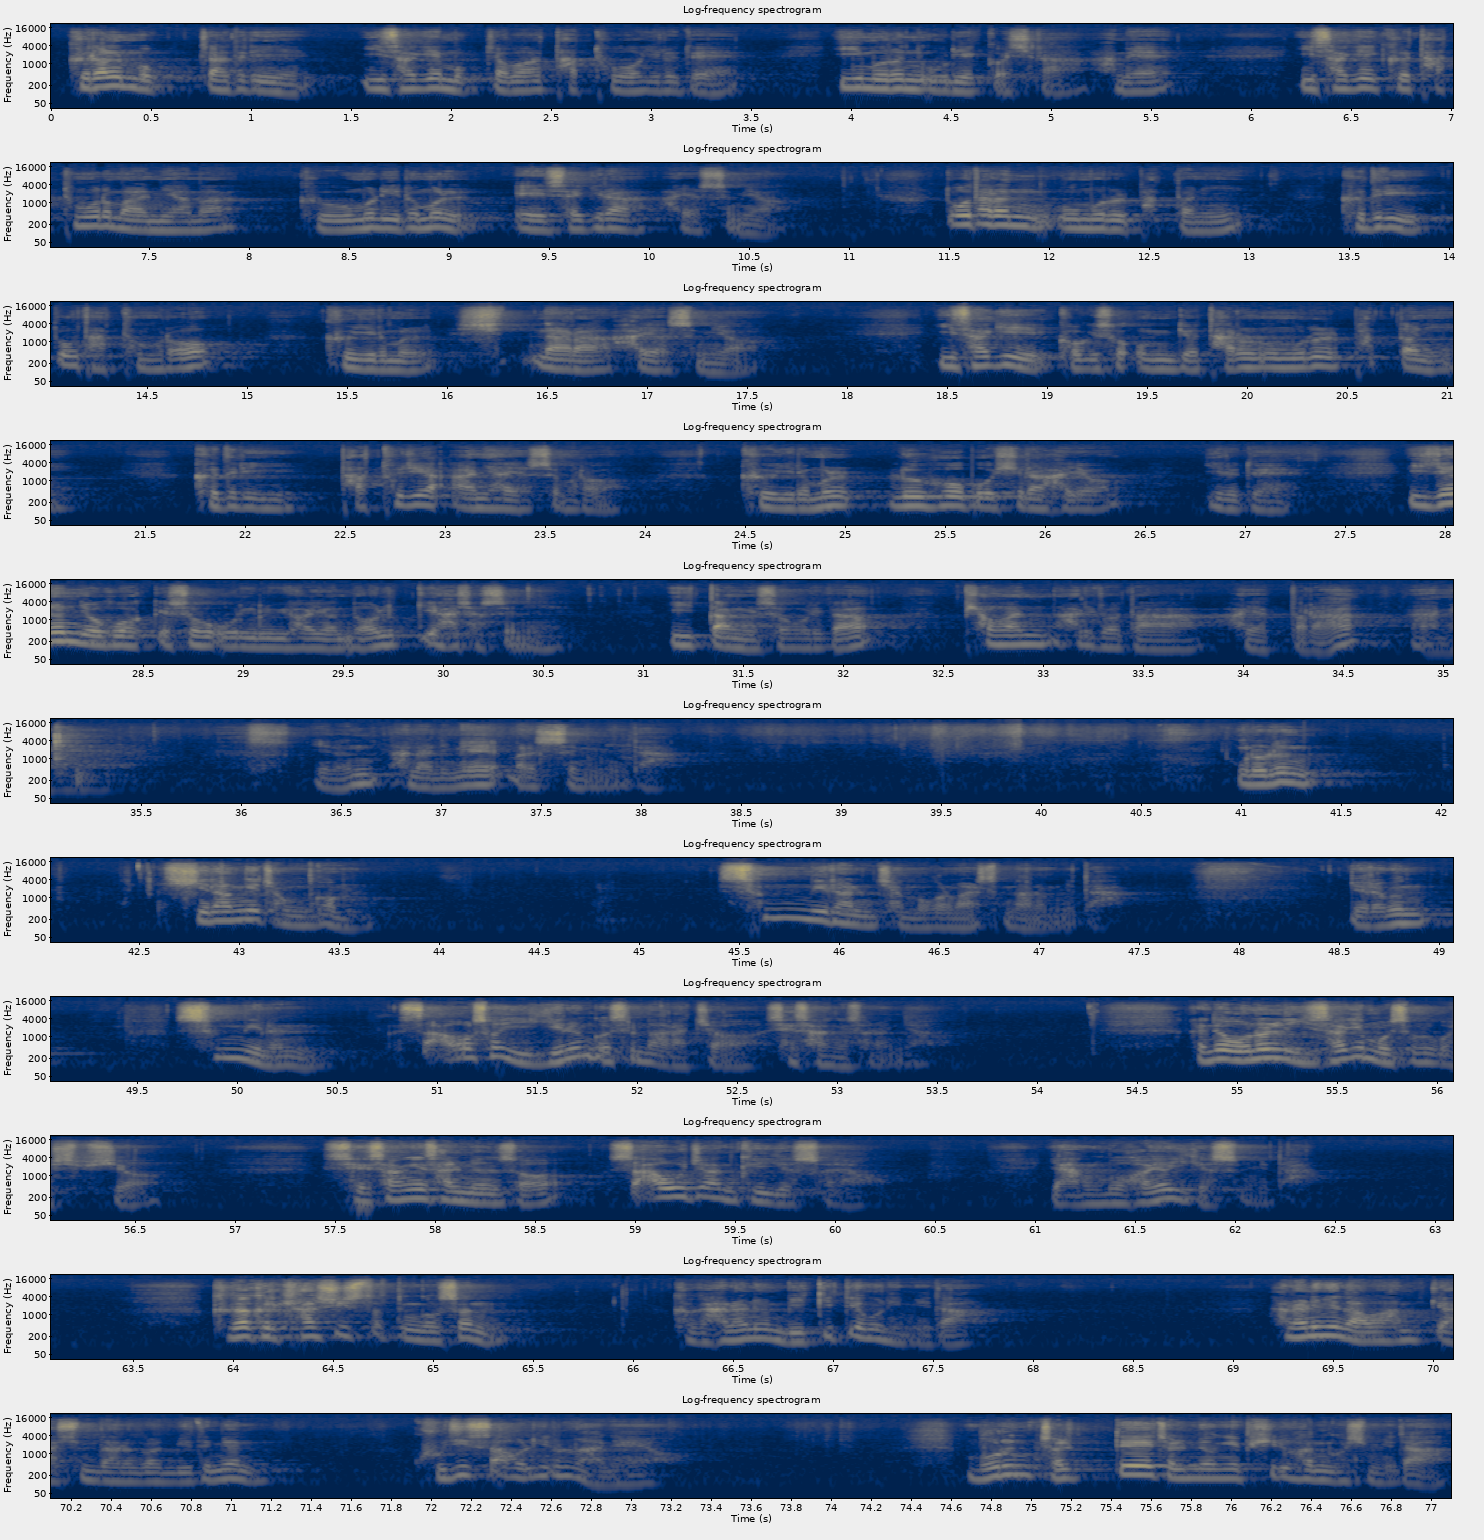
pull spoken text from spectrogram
그랄 목자들이 이삭의 목자와 다투어 이르되 이 물은 우리의 것이라 하매 이삭이 그 다툼으로 말미암아 그 우물 이름을 에색이라 하였으며 또 다른 우물을 팠더니 그들이 또 다툼으로 그 이름을 신나라 하였으며 이삭이 거기서 옮겨 다른 우물을 팠더니 그들이 다투지 아니하였으므로 그 이름을 르호봇이라 하여 이르되 이제는 여호와께서 우리를 위하여 넓게 하셨으니 이 땅에서 우리가 평안하리로다 하였더라 아멘. 이는 하나님의 말씀입니다. 오늘은 신앙의 점검 승리라는 제목으로 말씀 나눕니다. 여러분, 승리는 싸워서 이기는 것을 말하죠. 세상에서는요. 그런데 오늘 이삭의 모습을 보십시오. 세상에 살면서 싸우지 않고 이겼어요. 양보하여 이겼습니다. 그가 그렇게 할 수 있었던 것은 그가 하나님을 믿기 때문입니다. 하나님이 나와 함께 하신다는 걸 믿으면 굳이 싸울 일은 아니에요. 물은 절대절명에 필요한 것입니다.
